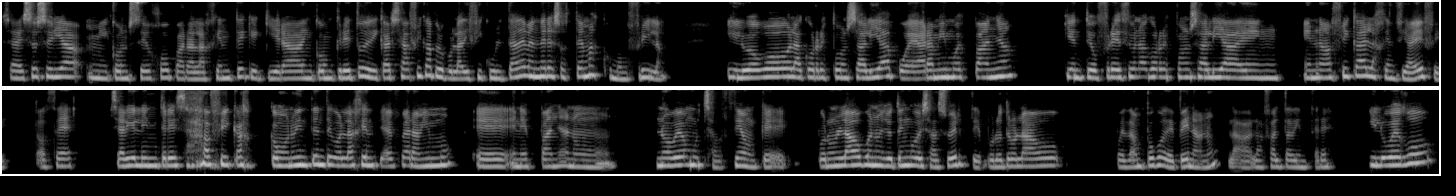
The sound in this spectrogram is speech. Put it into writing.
O sea, eso sería mi consejo para la gente que quiera en concreto dedicarse a África, pero por la dificultad de vender esos temas como freelance. Y luego la corresponsalía, pues ahora mismo España, quien te ofrece una corresponsalía en, África es la agencia F. Entonces, si a alguien le interesa África, como no intente con la agencia F ahora mismo, eh, en España no, no veo mucha opción. Que por un lado, bueno, yo tengo esa suerte, por otro lado, pues da un poco de pena, ¿no? La, la falta de interés. Y luego,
